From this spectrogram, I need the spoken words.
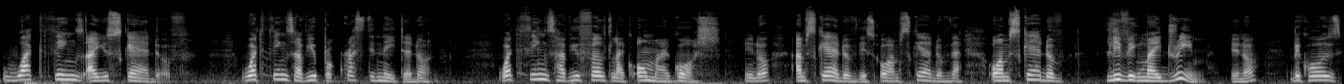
what things are you scared of? What things have you procrastinated on? What things have you felt like, oh my gosh, you know, I'm scared of this, or I'm scared of that, or I'm scared of living my dream? you know, because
